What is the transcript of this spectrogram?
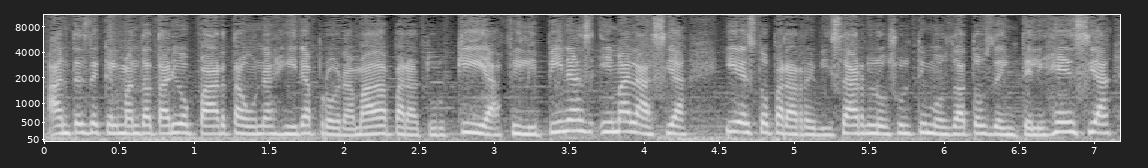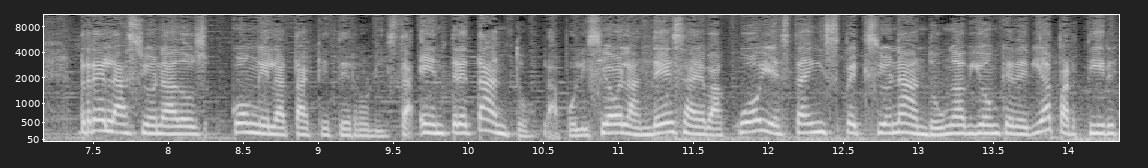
antes de que el mandatario parta a una gira programada para Turquía, Filipinas y Malasia, y esto para revisar los últimos datos de inteligencia relacionados con el ataque terrorista. Entre tanto, la policía holandesa evacuó y está inspeccionando un avión que debía partir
